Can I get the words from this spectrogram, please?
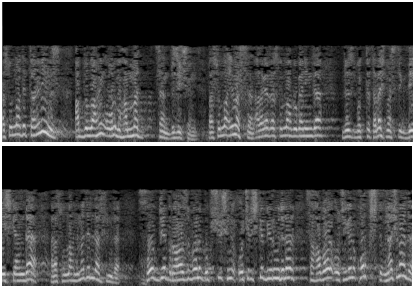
Rasululloh deb tanimaymiz abdullohning o'g'li muhammadsan biz uchun. Rasululloh emassan. Agar rasululloh bo'lganingda biz bu yerda talashmasdik deyishganda rasululloh nima dedilar shunda? Xo'p deb rozi bo'lib u kishi shuni o'chirishga buyuruvdilar. Sahobalar o'chirgani qo'rqishdi unashmadi.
